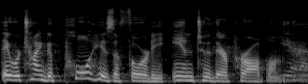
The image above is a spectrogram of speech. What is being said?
they were trying to pull his authority into their problem. Yeah.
